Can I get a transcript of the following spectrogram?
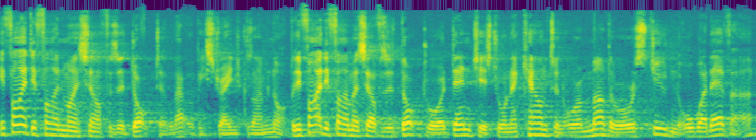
If I define myself as a doctor, well, that would be strange because I'm not. But if I define myself as a doctor or a dentist or an accountant or a mother or a student or whatever,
